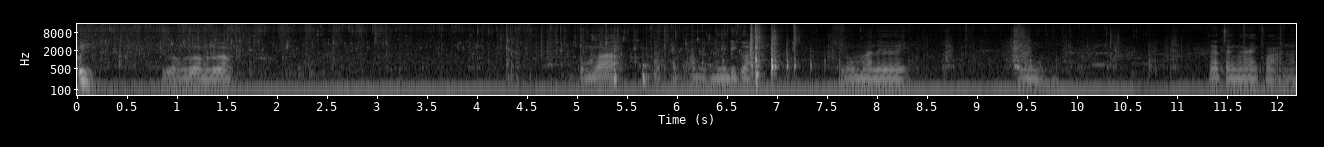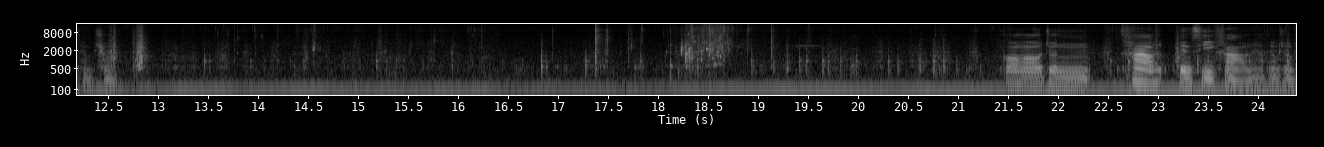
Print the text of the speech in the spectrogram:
อุ้ยล่วงล่วงล่วงผมว่าเอาแบบนี้ดีกว่า ลงมาเลยนี่น่าจะง่ายกว่าเนอะท่านผู้ชม กองเอาจนข้าวเป็นสีขาวนะครับท่านผู้ชม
